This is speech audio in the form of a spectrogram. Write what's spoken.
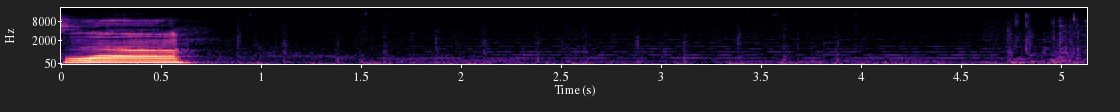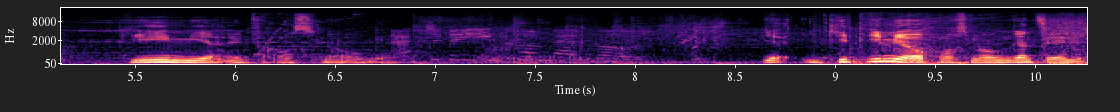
So. Geh mir einfach aus den Augen. Ja, geht ihr mir auch aus den Augen, ganz ehrlich.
